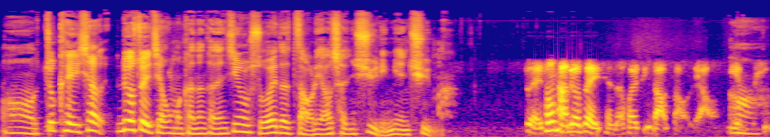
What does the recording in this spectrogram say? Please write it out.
哦，就可以像六岁以前，我们可能可能进入所谓的早疗程序里面去嘛？对，通常六岁以前的会进到早疗练习。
